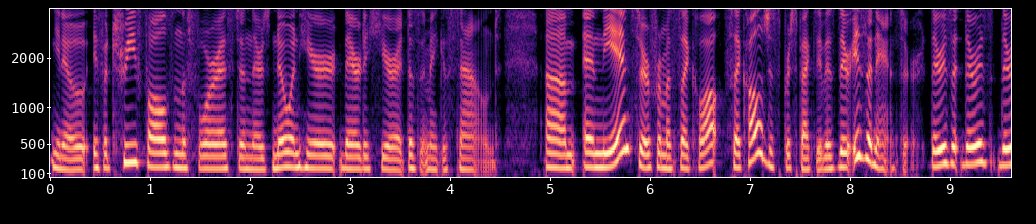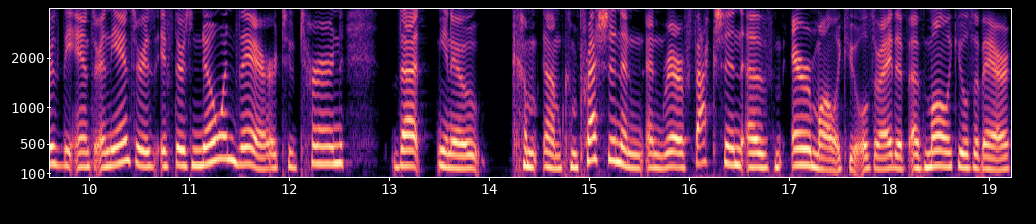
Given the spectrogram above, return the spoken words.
you know, if a tree falls in the forest and there's no one here there to hear it, doesn't make a sound? Um, and the answer from a psycho- psychologist's perspective is there is an answer. There is a, there is there is the answer, and the answer is if there's no one there to turn that you know com- um, compression and, and rarefaction of air molecules, right, of, of molecules of air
